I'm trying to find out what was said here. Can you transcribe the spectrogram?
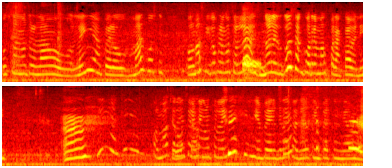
buscan en otro lado leña, pero más buscan, por más que compren en otro lado, si no les gustan, corren más para acá, venir. Ah, Sí, aquí, por más que gente venga en otro leña, aquí siempre, gracias a Dios, siempre tendríamos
